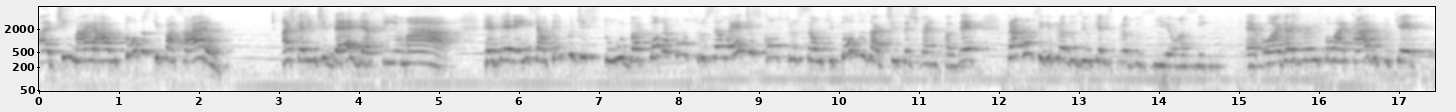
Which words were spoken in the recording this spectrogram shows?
A Tim Maia, todos que passaram acho que a gente deve, assim, uma reverência ao tempo de estudo, a toda a construção e desconstrução que todos os artistas tiveram que fazer para conseguir produzir o que eles produziram, assim. É, o Adjad para mim ficou marcado porque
